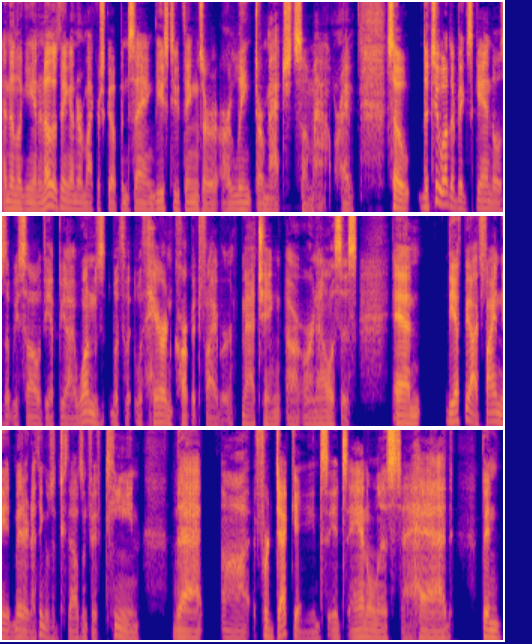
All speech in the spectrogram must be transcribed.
and then looking at another thing under a microscope and saying these two things are are linked or matched somehow, right? So the two other big scandals that we saw with the FBI, one was with with hair and carpet fiber matching or, uh, or analysis, and the FBI finally admitted, I think it was in 2015, that uh, for decades its analysts had been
